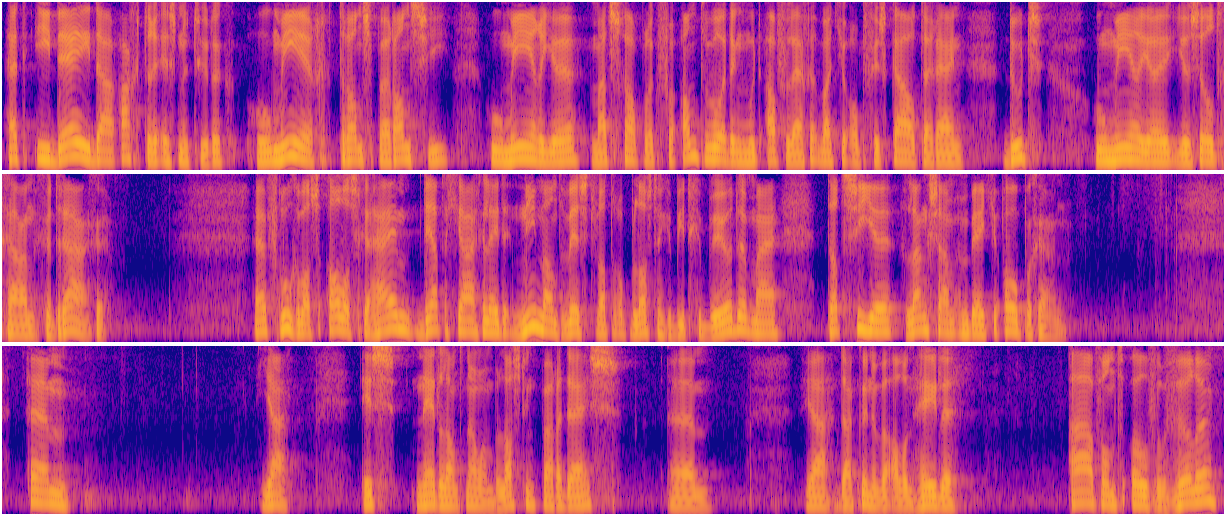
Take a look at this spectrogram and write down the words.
het idee daarachter is natuurlijk hoe meer transparantie, hoe meer je maatschappelijk verantwoording moet afleggen wat je op fiscaal terrein doet, hoe meer je je zult gaan gedragen. Vroeger was alles geheim. 30 jaar geleden niemand wist wat er op belastinggebied gebeurde. Maar dat zie je langzaam een beetje opengaan. Um, ja, is Nederland nou een belastingparadijs? Um, ja, daar kunnen we al een hele avond over vullen.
